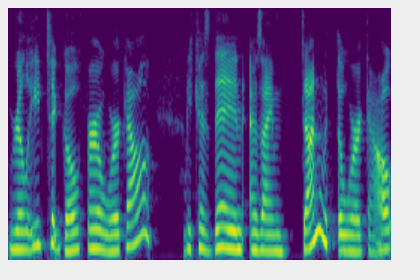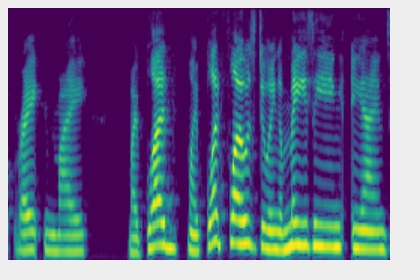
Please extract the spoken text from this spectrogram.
really to go for a workout because then as I'm done with the workout, right? And my my blood my blood flow is doing amazing and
